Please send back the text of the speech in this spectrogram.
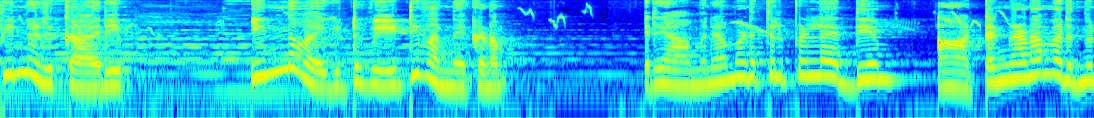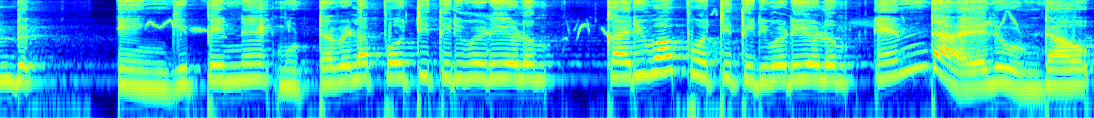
പിന്നൊരു കാര്യം. ഇന്ന് വൈകിട്ട് വീട്ടിൽ വന്നേക്കണം. രാമനാമടത്തിൽ പിള്ള അദ്യം ആട്ടം കാണാൻ വരുന്നുണ്ട്. എങ്കിൽ പിന്നെ മുട്ടവിളപ്പോറ്റി തിരുവടികളും കരുവാപ്പോറ്റി തിരുവടികളും എന്തായാലും ഉണ്ടാവും.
